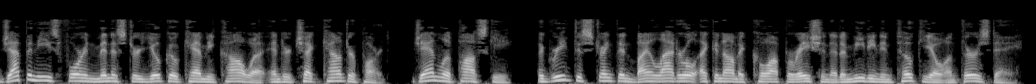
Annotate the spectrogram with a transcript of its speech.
Japanese Foreign Minister Yoko Kamikawa and her Czech counterpart, Jan Lipavsky, agreed to strengthen bilateral economic cooperation at a meeting in Tokyo on Thursday.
